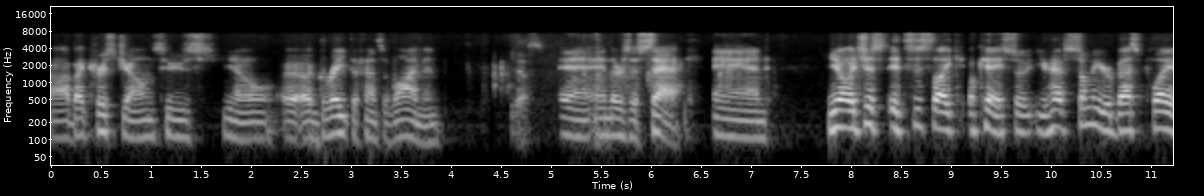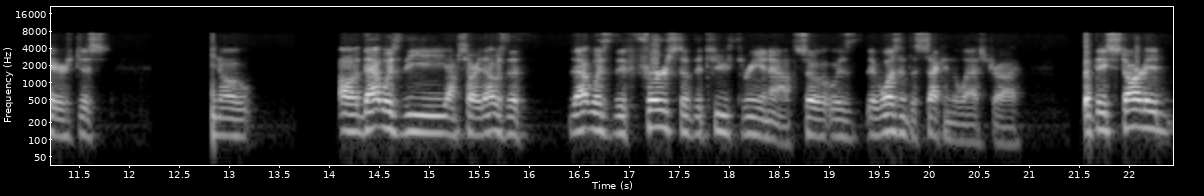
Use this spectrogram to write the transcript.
uh, by Chris Jones, who's, you know, a, a great defensive lineman. Yes. And, and there's a sack. And, you know, it's just, it's just like, okay, so you have some of your best players just, you know, oh, that was the, I'm sorry, that was the that was the first of the two three and outs. So it was it wasn't the second to last drive, but they started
